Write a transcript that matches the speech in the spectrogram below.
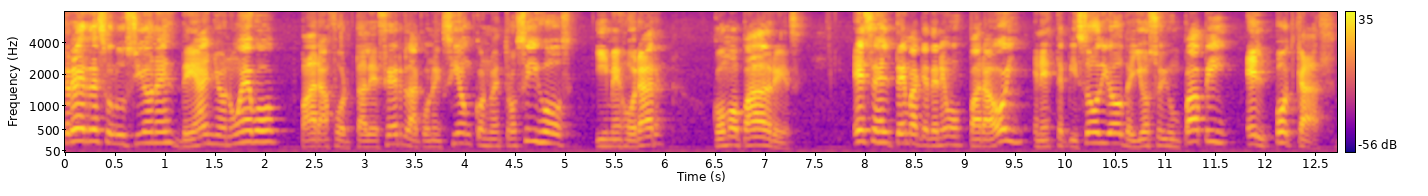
Tres resoluciones de año nuevo para fortalecer la conexión con nuestros hijos y mejorar como padres. Ese es el tema que tenemos para hoy en este episodio de Yo Soy un Papi, el podcast.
